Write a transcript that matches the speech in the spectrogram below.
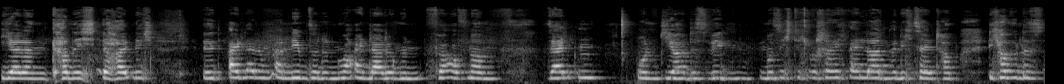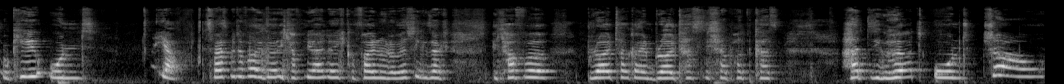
ja, dann kann ich halt nicht Einladungen annehmen, sondern nur Einladungen für Aufnahmen senden. Und ja, deswegen muss ich dich wahrscheinlich einladen, wenn ich Zeit habe. Ich hoffe, das ist okay und ja, das war's mit der Folge. Ich hoffe, die hat euch gefallen oder besser gesagt, ich hoffe, Brawl Talk, ein Brawl-tastischer Podcast, hat sie gehört und ciao!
